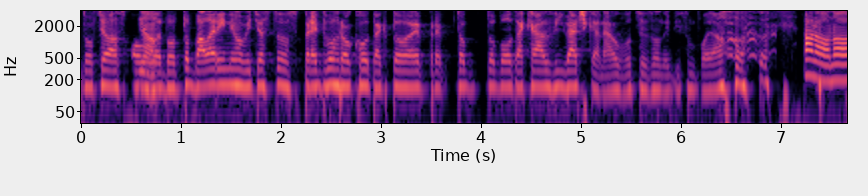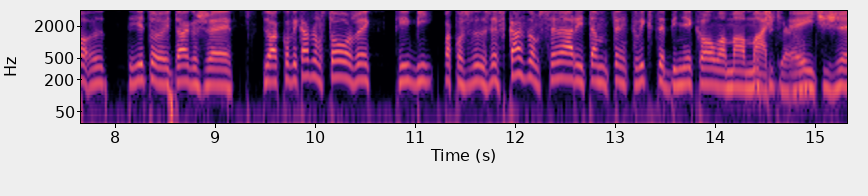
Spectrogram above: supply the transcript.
do cieľa spolu, no. lebo to Valeriniho víťazstvo z pred dvoch rokov, tak to, je pre, to, to bola taká zývačka na úvod sezóny, by som povedal. Áno, no, je to aj tak, že ako vychádzam z toho, že keby, ako že v každom scenári tam ten quickstep by niekoho mal mať. Určite, no. ej, čiže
